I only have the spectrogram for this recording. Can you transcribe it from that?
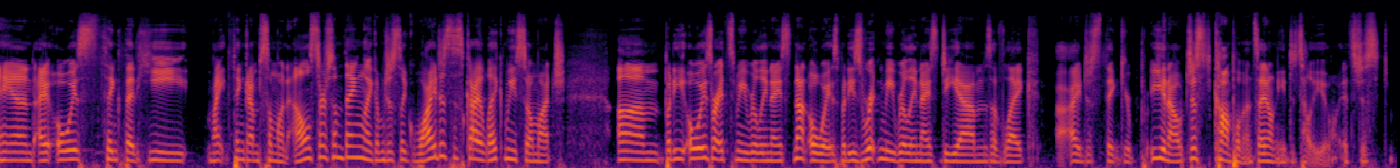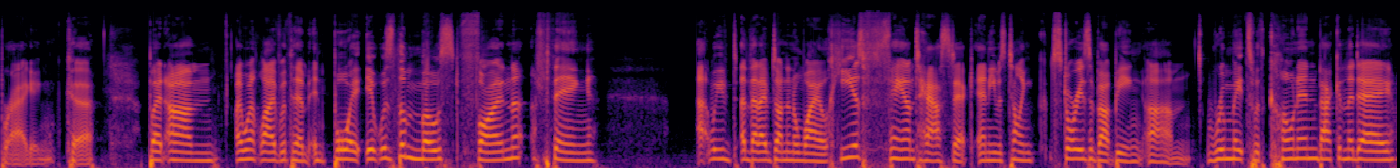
And I always think that he might think I'm someone else or something. Like I'm just like, why does this guy like me so much? Um, but he always writes me really nice, not always, but he's written me really nice DMs of like, I just think you're, you know, just compliments. I don't need to tell you. It's just bragging. Okay. But um, I went live with him, and boy, it was the most fun thing uh, we've that I've done in a while. He is fantastic, and he was telling stories about being um, roommates with Conan back in the day.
